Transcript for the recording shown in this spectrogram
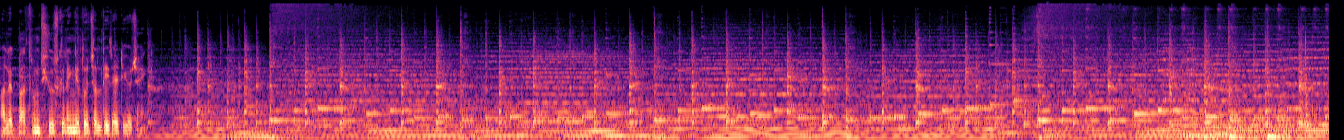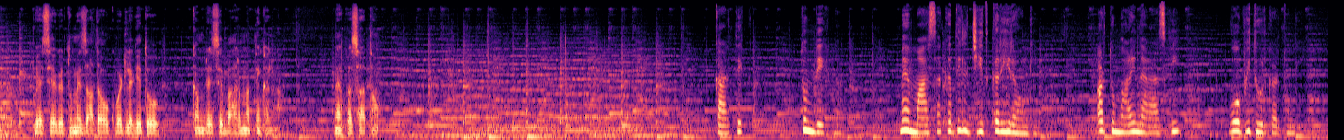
अलग बाथरूम यूज़ करेंगे तो जल्दी रेडी हो जाएँगे। वैसे अगर तुम्हें ज़्यादा ऑकवर्ड लगे तो कमरे से बाहर मत निकलना। मैं बस आता हूँ। कार्तिक, तुम देखना। मैं मासा का दिल जीत कर ही रहूँगी। और तुम्हारी नाराज़गी, वो भी दूर कर दूँगी।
